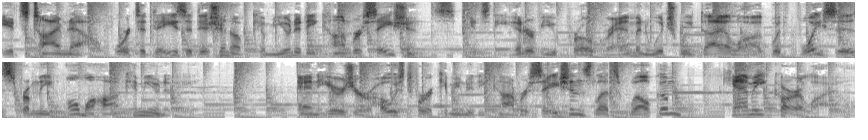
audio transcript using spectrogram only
It's time now for today's edition of Community Conversations. It's the interview program in which we dialogue with voices from the Omaha community. And here's your host for Community Conversations. Let's welcome Cami Carlisle.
